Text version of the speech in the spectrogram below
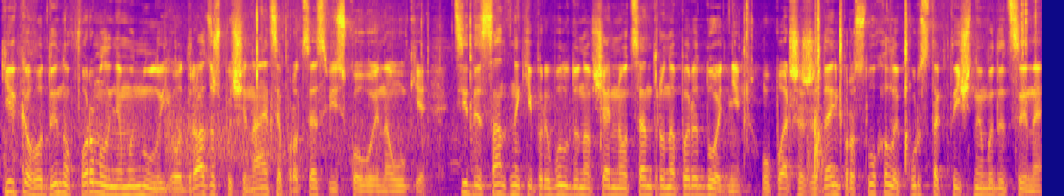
Кілька годин оформлення минули, і одразу ж починається процес військової науки. Ці десантники прибули до навчального центру напередодні. У перший же день прослухали курс тактичної медицини.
